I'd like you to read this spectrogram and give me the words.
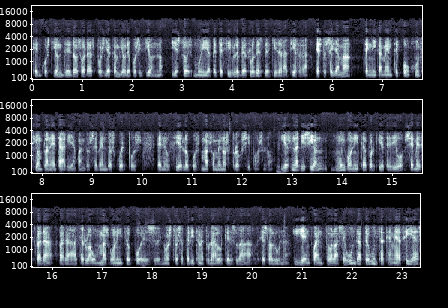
que en cuestión de dos horas pues ya ha cambiado de posición, ¿no? Y esto es muy apetecible verlo desde aquí de la Tierra. Esto se llama técnicamente conjunción planetaria, cuando se ven dos cuerpos en el cielo pues más o menos próximos, ¿no? Y es una visión muy bonita porque ya te digo, se mezclará para hacerlo aún más bonito pues nuestro satélite natural que es la, es la Luna. Y en cuanto a la segunda pregunta que me hacías,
